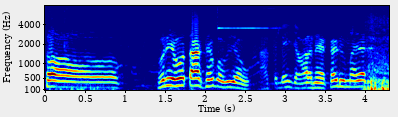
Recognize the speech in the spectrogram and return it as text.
તો પૂરી હું તાર ભેગો આવું હા તો બે જવા અને કડીમાં યાર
